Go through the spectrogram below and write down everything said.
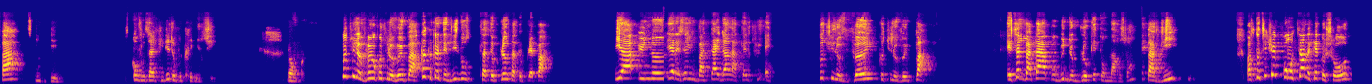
fatigué. Parce qu'on vous a vidé de votre énergie. Donc, que tu le veux ou que tu le veux pas, que quelqu'un te dise ça te plaît ou ça te plaît pas, il y, a une, il y a déjà une bataille dans laquelle tu es. Que tu le veuilles, que tu ne le veuilles pas. Et cette bataille a pour but de bloquer ton argent, ta vie. Parce que si tu es conscient de quelque chose,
